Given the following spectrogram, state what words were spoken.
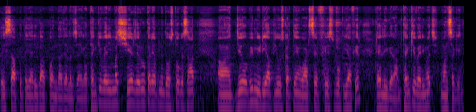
तो इससे आपकी तैयारी का आपको अंदाज़ा लग जाएगा। Thank you very much share ज़रूर करें अपने दोस्तों के साथ जो भी मीडिया आप यूज़ करते हैं व्हाट्सएप फेसबुक या फिर Telegram thank you very much once again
